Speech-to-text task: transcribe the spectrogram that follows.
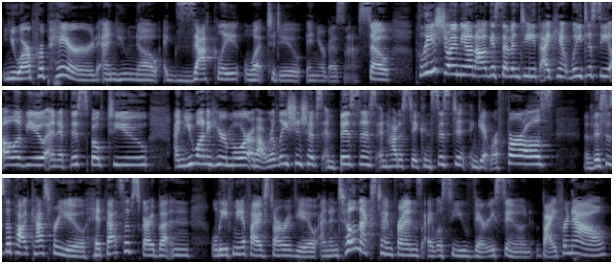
you are prepared and you know exactly what to do in your business. So please join me on August 17th. I can't wait to see all of you. And if this spoke to you and you want to hear more about relationships and business and how to stay consistent and get referrals, this is the podcast for you. Hit that subscribe button, leave me a five star review. And until next time, friends, I will see you very soon. Bye for now.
